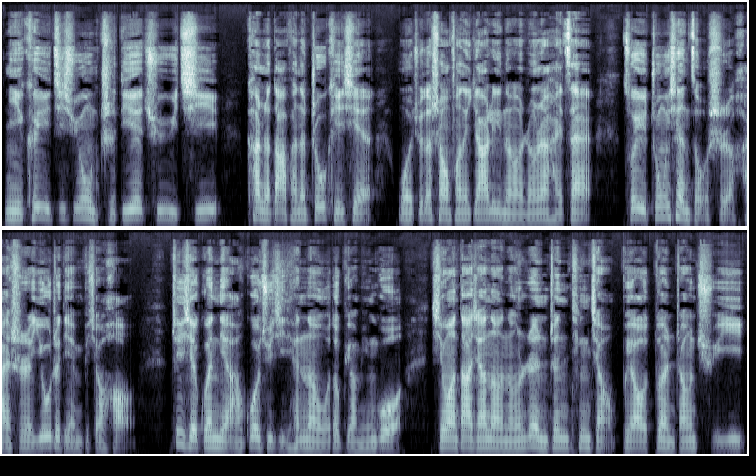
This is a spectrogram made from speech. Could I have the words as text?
你可以继续用止跌去预期；看着大盘的周 K 线，我觉得上方的压力呢仍然还在，所以中线走势还是悠着点比较好。这些观点啊，过去几天呢我都表明过，希望大家呢能认真听讲，不要断章取义，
